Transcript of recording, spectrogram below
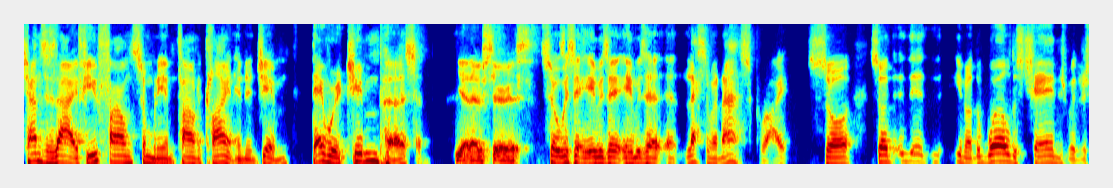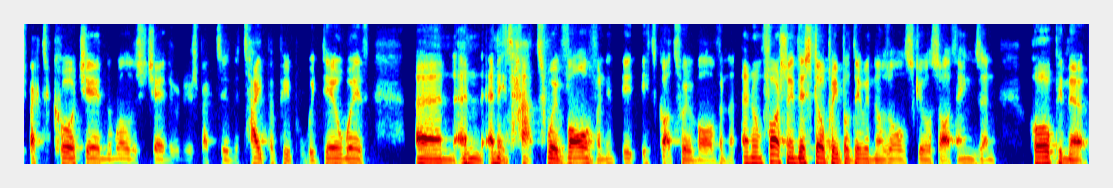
chances are if you found somebody and found a client in a gym, they were a gym person. Yeah, they were serious. So it was a, it was a, it was a, less of an ask, right? So so the, you know the world has changed with respect to coaching. The world has changed with respect to the type of people we deal with, and and and it's had to evolve, and it, has got to evolve. And, and unfortunately, there's still people doing those old school sort of things, and hoping that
